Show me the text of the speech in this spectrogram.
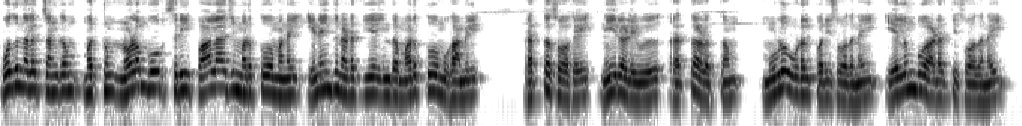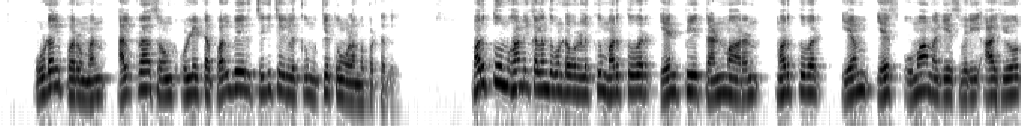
பொதுநலச் சங்கம் மற்றும் நொளம்பூர் ஸ்ரீ பாலாஜி மருத்துவமனை இணைந்து நடத்திய இந்த மருத்துவ முகாமில் இரத்த சோகை நீரழிவு இரத்த அழுத்தம் முழு உடல் பரிசோதனை எலும்பு அடர்த்தி சோதனை உடல் பருமன் அல்ட்ராசவுண்ட் உள்ளிட்ட பல்வேறு சிகிச்சைகளுக்கு முக்கியத்துவம் வழங்கப்பட்டது. மருத்துவ முகாமில் கலந்து கொண்டவர்களுக்கு மருத்துவர் என் பி தன்மாறன் மருத்துவர் எம். எஸ். உமா மகேஸ்வரி ஆகியோர்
